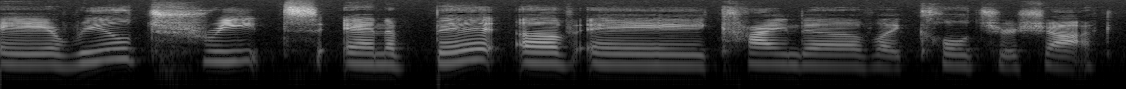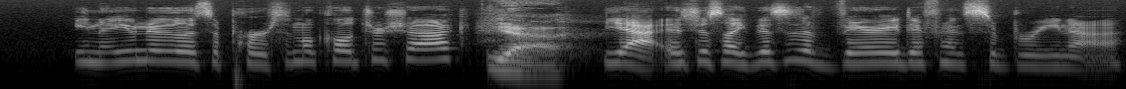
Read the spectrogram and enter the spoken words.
a real treat and a bit of a kind of like culture shock you know, even if it was a personal culture shock, Yeah. yeah, it's just like this is a very different Sabrina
